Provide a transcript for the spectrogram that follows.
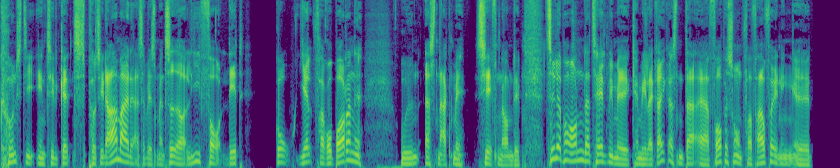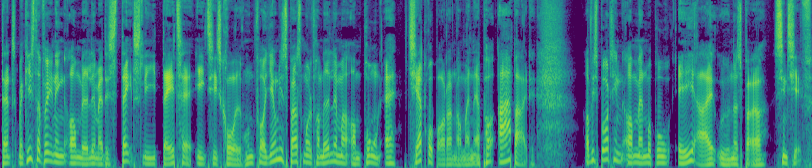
kunstig intelligens på sit arbejde, altså hvis man sidder og lige får lidt god hjælp fra robotterne, uden at snakke med chefen om det. Tidligere på morgenen, der talte vi med Camilla Gregersen, der er forperson for fagforeningen øh, Dansk Magisterforening og medlem af det statslige dataetisk råd. Hun får jævnligt spørgsmål fra medlemmer om brugen af chatrobotter, når man er på arbejde. Og vi spurgte hende, om man må bruge AI uden at spørge sin chef.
